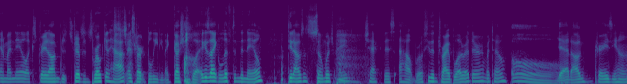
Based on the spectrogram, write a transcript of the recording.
And my nail, like straight on, just straight up, just broke in half and started bleeding, like gushing oh. blood. It was like lifted the nail, dude. I was in so much pain. Check this out, bro. See the dry blood right there on my toe? Oh. Yeah, dog. Crazy, huh?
